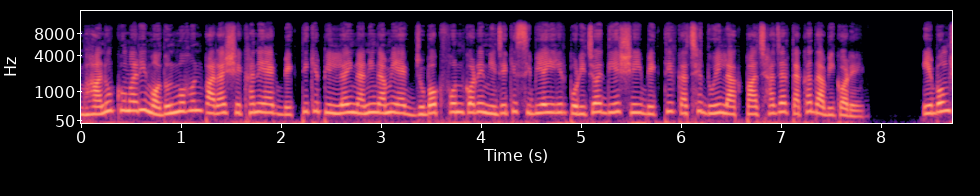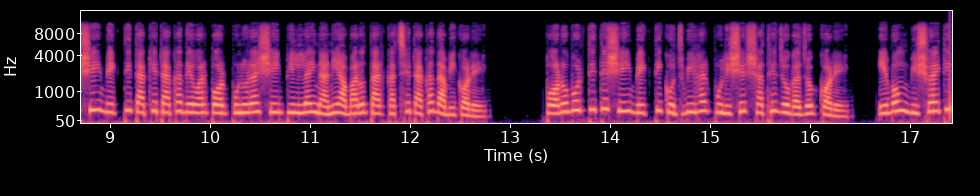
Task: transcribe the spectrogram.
ভানুকুমারী মদনমোহন পাড়ায় সেখানে এক ব্যক্তিকে পিল্লাই নানি নামে এক যুবক ফোন করে নিজেকে সিবিআই এর পরিচয় দিয়ে সেই ব্যক্তির কাছে দুই লাখ পাঁচ হাজার টাকা দাবি করে এবং সেই ব্যক্তি তাকে টাকা দেওয়ার পর পুনরায় সেই পিল্লাই নানি আবারও তার কাছে টাকা দাবি করে। পরবর্তীতে সেই ব্যক্তি কোচবিহার পুলিশের সাথে যোগাযোগ করে এবং বিষয়টি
